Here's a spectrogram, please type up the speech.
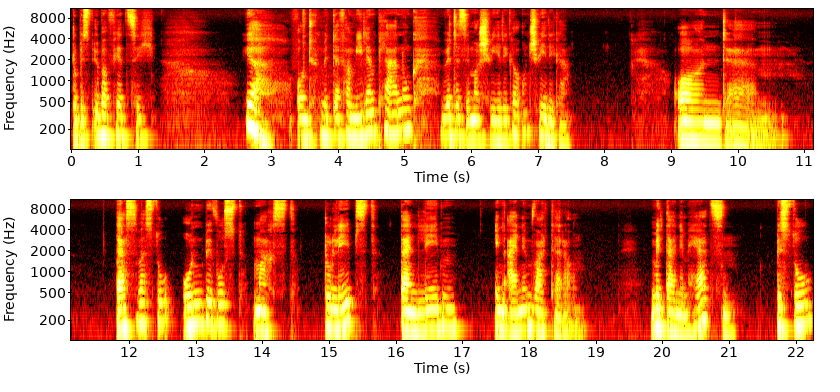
du bist über 40 Ja, und mit der Familienplanung wird es immer schwieriger und schwieriger. Und ähm, das, was du unbewusst machst, du lebst dein Leben in einem Warteraum. Mit deinem Herzen bist du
